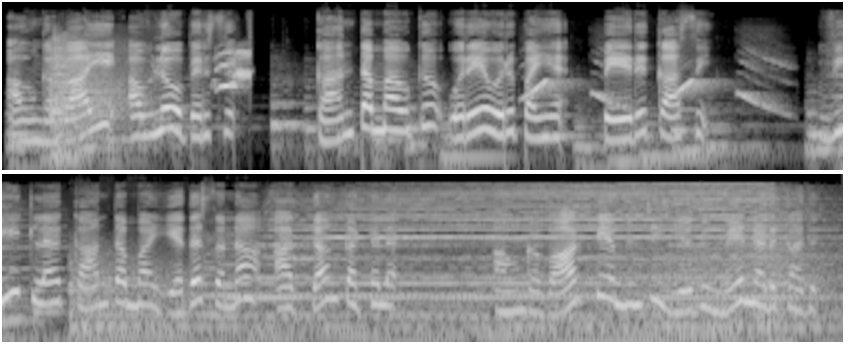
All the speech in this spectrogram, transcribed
அவங்க வாய் அவ்வளோ பெருசு. காந்தம்மாவுக்கு ஒரே ஒரு பையன் பேரு காசி. வீட்ல காந்தம்மா எதை சொன்னா அதான் கட்டல. அவங்க வார்த்தையை மிஞ்சி எதுவுமே நடக்காது.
